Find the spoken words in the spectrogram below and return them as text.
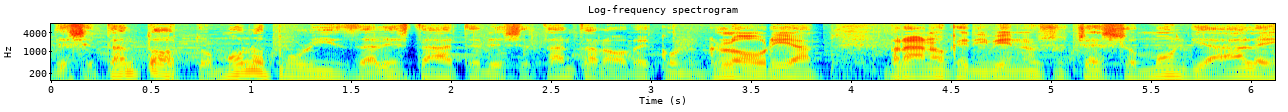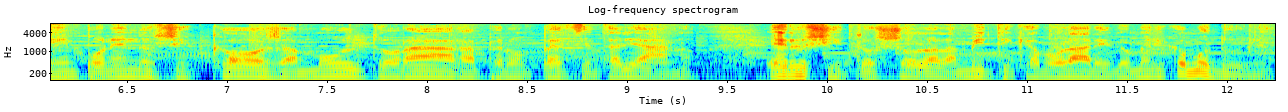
del 78 monopolizza l'estate del 79 con Gloria, brano che diviene un successo mondiale imponendosi cosa molto rara per un pezzo italiano, è riuscito solo alla mitica volare di Domenico Modugno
